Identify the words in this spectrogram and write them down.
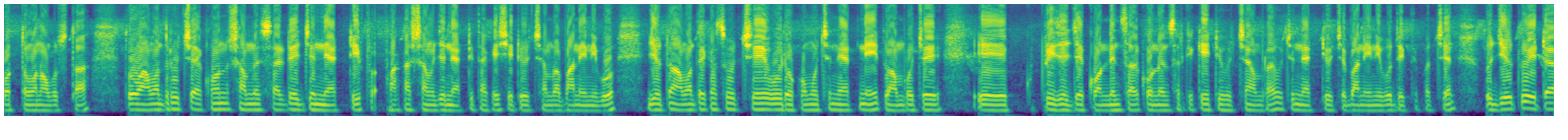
বর্তমান অবস্থা। তো আমাদের হচ্ছে এখন সামনের সাইডে যে নেটটি ফাঁকার সামনে যে নেটটি থাকে, সেটি হচ্ছে আমরা বানিয়ে নিব। যেহেতু আমাদের কাছে হচ্ছে ওই রকম হচ্ছে নেট নেই, তো আমরা হচ্ছে ফ্রিজের যে কন্ডেন্সার কন্ডেন্সারকে কেটে হচ্ছে আমরা হচ্ছে নেটটি হচ্ছে বানিয়ে নিব, দেখতে পাচ্ছেন। তো যেহেতু এটা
